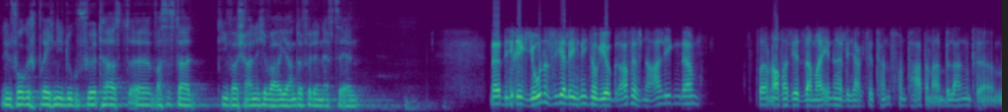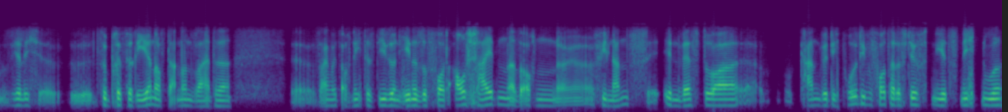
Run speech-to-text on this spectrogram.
in den Vorgesprächen, die du geführt hast, äh, was ist da die wahrscheinliche Variante für den FCN? Na, die Region ist sicherlich nicht nur geografisch naheliegender, sondern auch was jetzt sagen wir, inhaltliche Akzeptanz von Partnern anbelangt, äh, sicherlich äh, zu präferieren. Auf der anderen Seite äh, sagen wir jetzt auch nicht, dass diese und jene sofort ausscheiden. Also auch ein äh, Finanzinvestor äh, kann wirklich positive Vorteile stiften, jetzt nicht nur,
